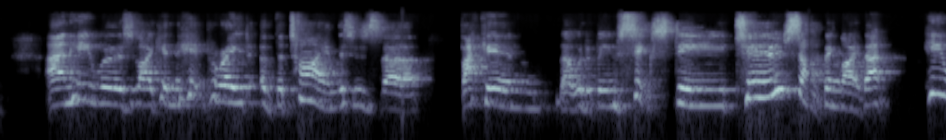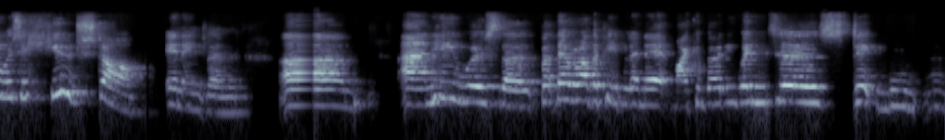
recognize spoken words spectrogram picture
And he was like in the hit parade of the time. This is uh, back in that would have been 62 something like that. He was a huge star in england. Um, and he was the but there were other people in it mike and Bernie winters dick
